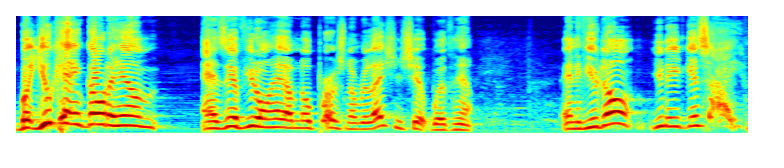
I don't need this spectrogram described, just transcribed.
But you can't go to Him as if you don't have no personal relationship with Him. And if you don't, you need to get saved.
